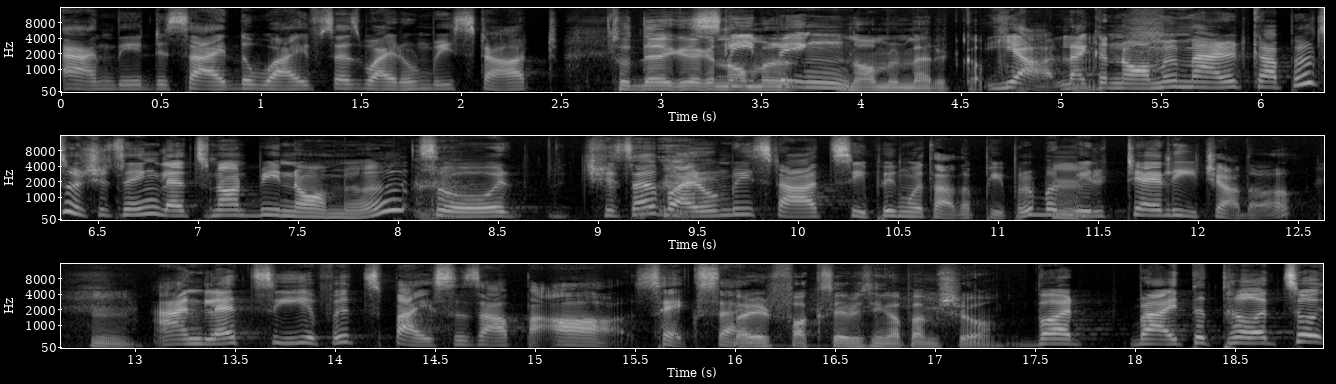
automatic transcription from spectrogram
and they decide the wife says, "Why don't we start?" So they're like a normal, normal married couple. Yeah, like a normal married couple. So she's saying, let's not be normal. So it, she says, why don't we start sleeping with other people? But we'll tell each other. Hmm. And let's see if it spices up our sex life. But it fucks everything up, I'm sure. But right, the third. So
